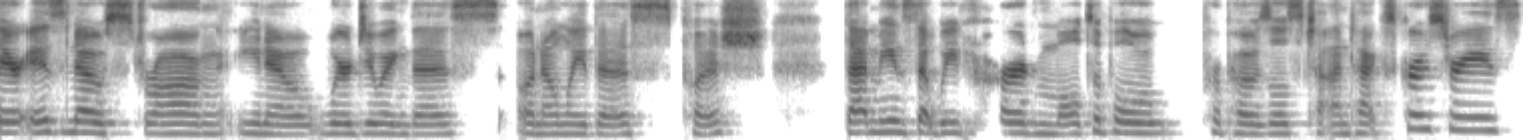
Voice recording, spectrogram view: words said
There is no strong, you know, we're doing this on only this push. That means that we've heard multiple proposals to untax groceries.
